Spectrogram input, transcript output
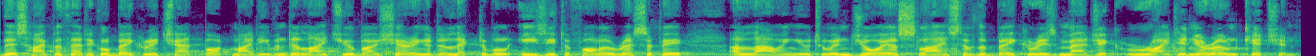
this hypothetical bakery chatbot might even delight you by sharing a delectable, easy-to-follow recipe, allowing you to enjoy a slice of the bakery's magic right in your own kitchen.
